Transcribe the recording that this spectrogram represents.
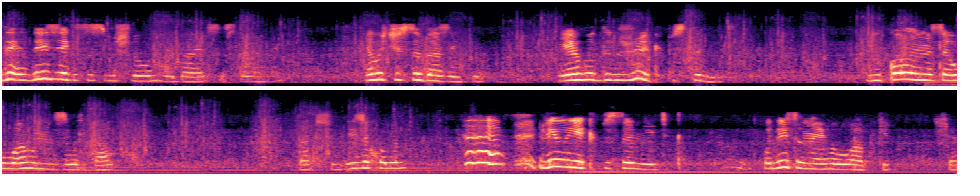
Дивіться, як це смішно виглядає зі сторони. Я хочу сюди зайти. Я його держу як пістолет. Ніколи на це увагу не звертав. Так, сюди заходимо. Ліл як пістолетик. Подивіться на його лапки. Ща.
